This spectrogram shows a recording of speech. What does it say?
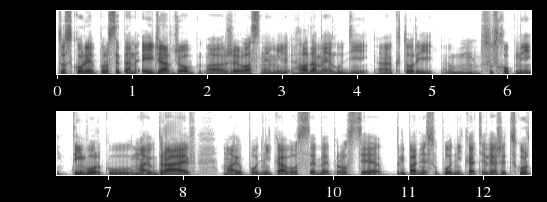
To skôr je proste ten HR job, eh, že vlastne my hľadáme ľudí, eh, ktorí mm, sú schopní teamworku, majú drive, majú podnikavosť sebe, proste prípadne sú podnikatelia, že skôr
